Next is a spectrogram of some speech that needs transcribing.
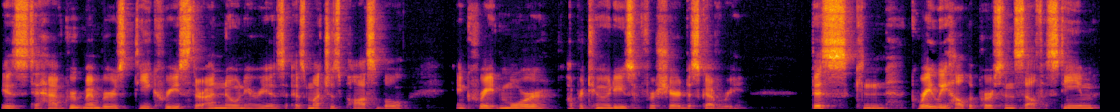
is to have group members decrease their unknown areas as much as possible and create more opportunities for shared discovery. This can greatly help a person's self esteem,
